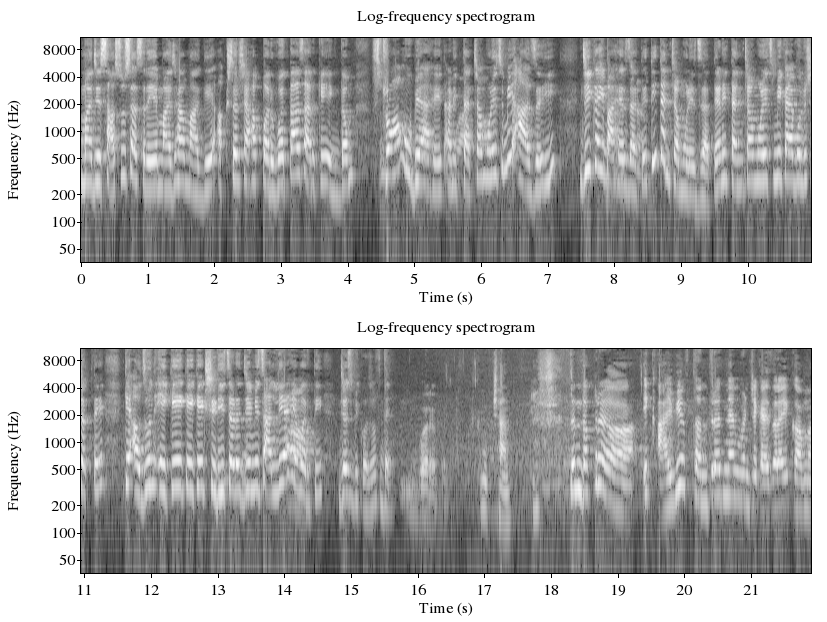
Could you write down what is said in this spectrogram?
माझे सासू सासरे माझ्या मागे अक्षरशः पर्वतासारखे एकदम स्ट्रॉंग उभे आहेत आणि त्याच्यामुळेच मी आजही जी काही बाहेर जाते ती त्यांच्यामुळेच जाते. आणि त्यांच्यामुळेच मी काय बोलू शकते की अजून एक एक एक एक शिडी चढत जे मी चालली आहे वरती जस्ट बिकॉज ऑफ दॅट बरोबर. खूप छान. तर डॉक्टर एक आय व्ही एफ तंत्रज्ञान म्हणजे काय? जरा एक आम-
